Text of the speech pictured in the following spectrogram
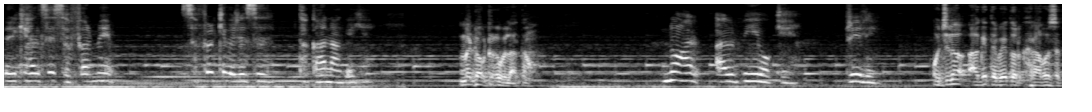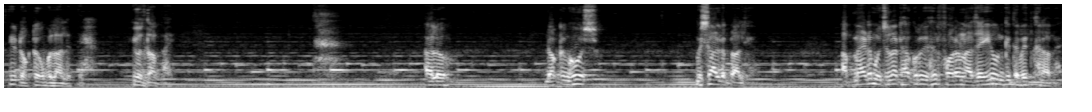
मेरे ख्याल से सफ़र में सफ़र की वजह से थकान आ गई है। मैं डॉक्टर को बुलाता हूँ। No I be okay really Ujla आगे तबीयत और खराब हो सकती है डॉक्टर को बुला लेते हैं। क्यों भाई? हेलो डॉक्टर घोष विशाल डबराली अब मैडम उजला ठाकुर के घर फ़ौरन आ जाइए उनकी तबीयत खराब है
